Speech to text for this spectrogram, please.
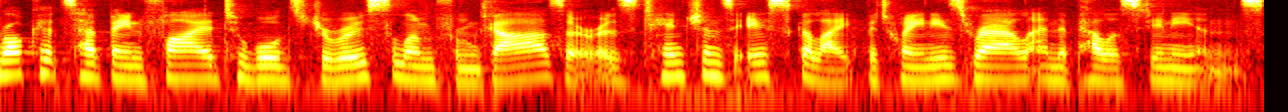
Rockets have been fired towards Jerusalem from Gaza as tensions escalate between Israel and the Palestinians.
